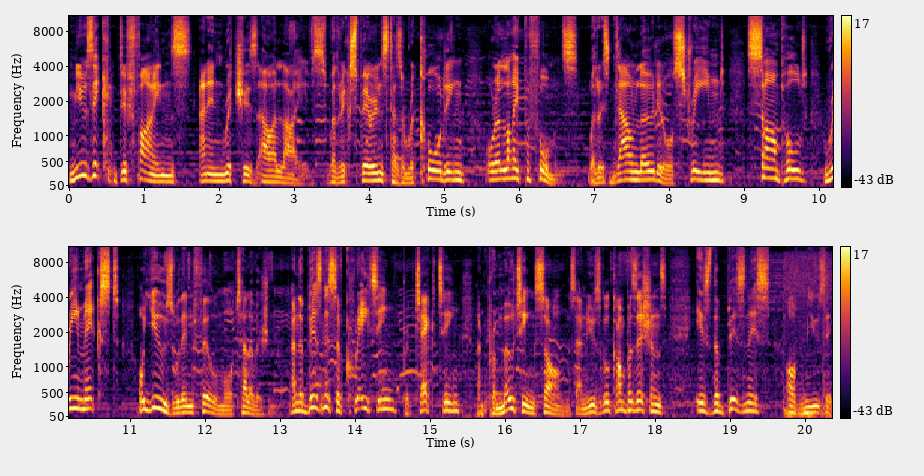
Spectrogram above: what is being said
Music defines and enriches our lives, whether experienced as a recording or a live performance, whether it's downloaded or streamed, sampled, remixed, or used within film or television. And the business of creating, protecting, and promoting songs and musical compositions is the business of music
